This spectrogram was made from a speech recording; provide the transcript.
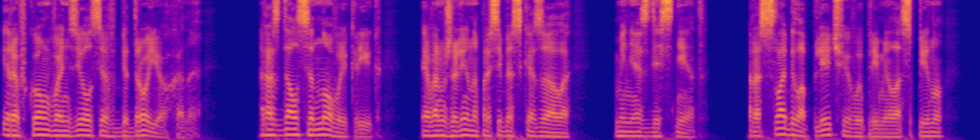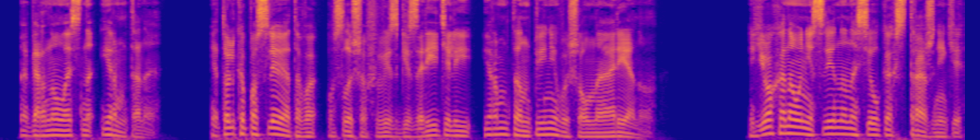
и рывком вонзился в бедро Йохана. Раздался новый крик. Эванжелина про себя сказала «Меня здесь нет». Расслабила плечи, выпрямила спину, обернулась на Ирмтона. И только после этого, услышав визги зрителей, Ирмтон Пини вышел на арену. Йохана унесли на носилках стражники,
